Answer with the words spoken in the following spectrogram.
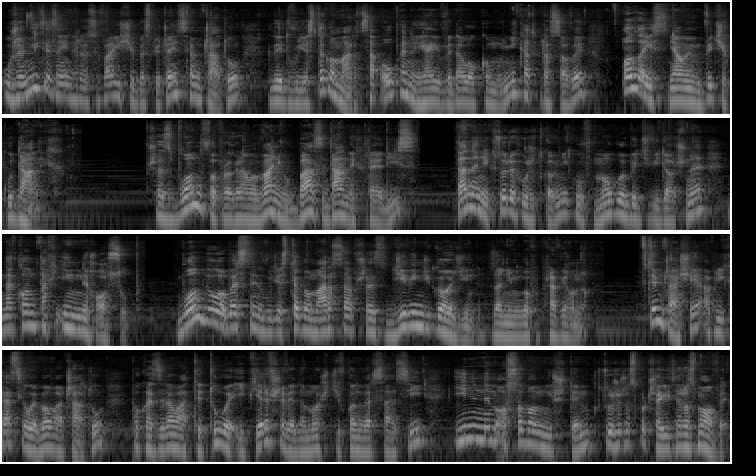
Urzędnicy zainteresowali się bezpieczeństwem czatu, gdy 20 marca OpenAI wydało komunikat prasowy o zaistniałym wycieku danych. Przez błąd w oprogramowaniu bazy danych Redis, dane niektórych użytkowników mogły być widoczne na kontach innych osób. Błąd był obecny 20 marca przez 9 godzin, zanim go poprawiono. W tym czasie aplikacja webowa czatu pokazywała tytuły i pierwsze wiadomości w konwersacji innym osobom niż tym, którzy rozpoczęli te rozmowy.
